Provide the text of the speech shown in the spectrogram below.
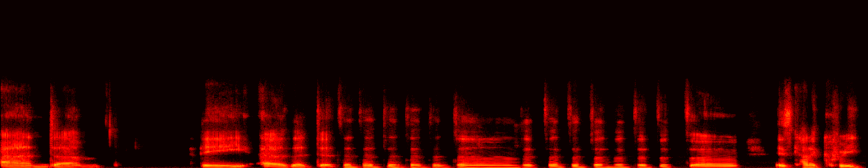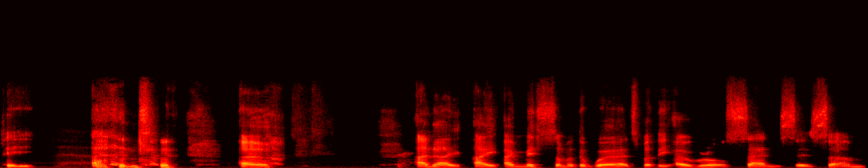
and um, the uh, the is kind of creepy, and uh, and I, I I miss some of the words, but the overall sense is um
